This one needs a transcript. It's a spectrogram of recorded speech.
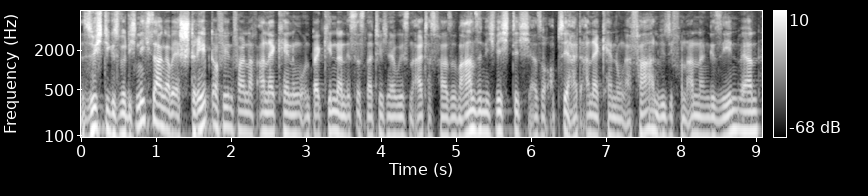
Süchtiges würde ich nicht sagen, aber er strebt auf jeden Fall nach Anerkennung. Und bei Kindern ist es natürlich in einer gewissen Altersphase wahnsinnig wichtig. Also ob sie halt Anerkennung erfahren, wie sie von anderen gesehen werden.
